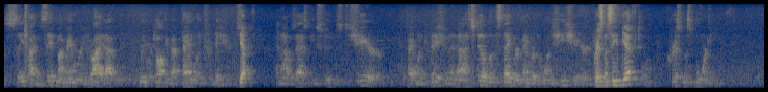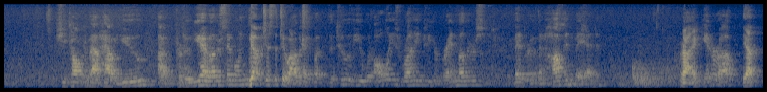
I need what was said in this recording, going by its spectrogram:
see if I, see if my memory's right, I, we were talking about family traditions. Yep. And I was asking students to share family tradition, and I still to this day remember the one she shared, Christmas Eve gift? Christmas morning. She talked about how you, uh, produ- you have other siblings? No, just the two of us. Okay, but the two of you would always run into your grandmother's bedroom and hop in bed, Right, get her up, yep.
